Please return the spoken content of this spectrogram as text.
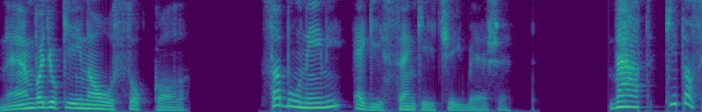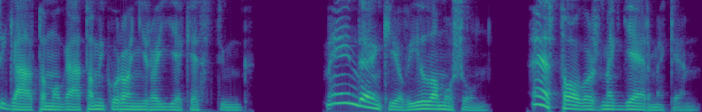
Nem vagyok én a hosszokkal. Szabó néni egészen kétségbe esett. De hát kitaszigálta magát, amikor annyira igyekeztünk? Mindenki a villamoson. Ezt hallgass meg, gyermekem.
